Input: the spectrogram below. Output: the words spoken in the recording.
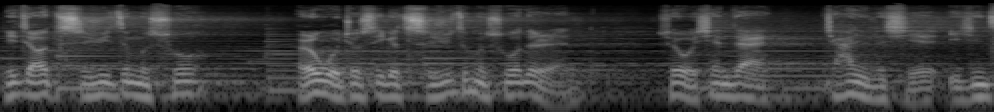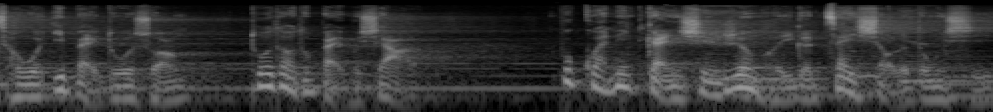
你只要持续这么说，而我就是一个持续这么说的人，所以我现在家里的鞋已经超过一百多双，多到都摆不下了。不管你感谢任何一个再小的东西。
